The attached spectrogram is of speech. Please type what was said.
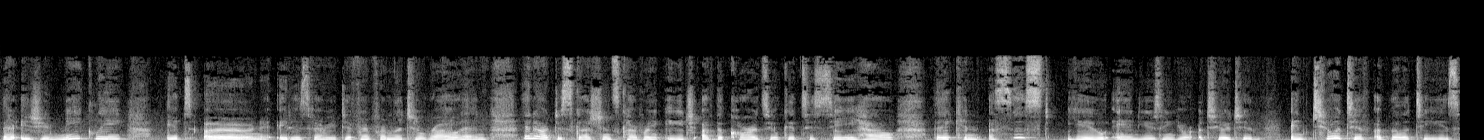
that is uniquely its own. It is very different from the tarot, and in our discussions covering each of the cards, you'll get to see how they can assist you in using your intuitive intuitive abilities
